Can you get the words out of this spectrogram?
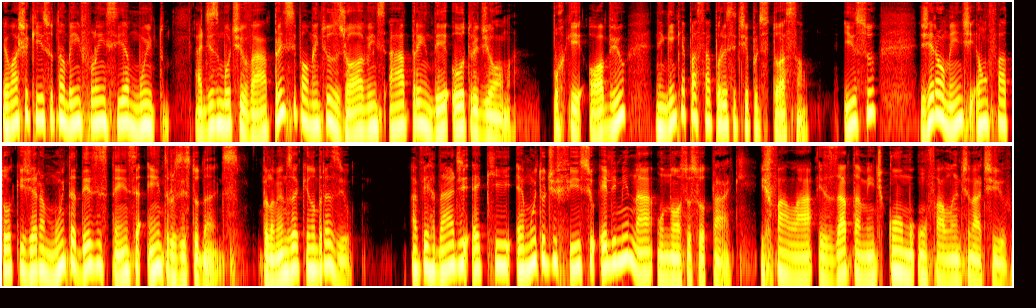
Eu acho que isso também influencia muito a desmotivar principalmente os jovens a aprender outro idioma. Porque, óbvio, ninguém quer passar por esse tipo de situação. Isso geralmente é um fator que gera muita desistência entre os estudantes, pelo menos aqui no Brasil. A verdade é que é muito difícil eliminar o nosso sotaque e falar exatamente como um falante nativo.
